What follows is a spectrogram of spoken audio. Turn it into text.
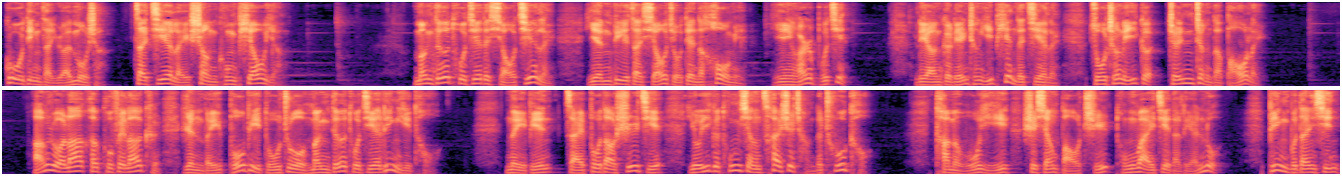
固定在原木上，在街垒上空飘扬。蒙德图街的小街垒隐蔽在小酒店的后面，隐而不见。两个连成一片的街垒组成了一个真正的堡垒。昂若拉和库菲拉克认为不必堵住蒙德图街另一头，那边在布道师街有一个通向菜市场的出口，他们无疑是想保持同外界的联络。并不担心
